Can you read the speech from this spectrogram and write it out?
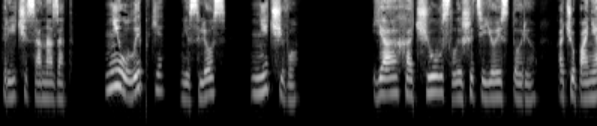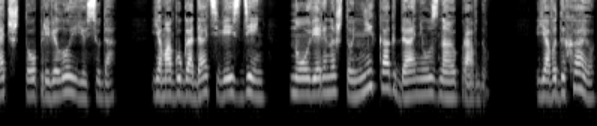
три часа назад. Ни улыбки, ни слез, ничего. Я хочу услышать ее историю, Хочу понять, что привело ее сюда. Я могу гадать весь день, но уверена, что никогда не узнаю правду. Я выдыхаю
